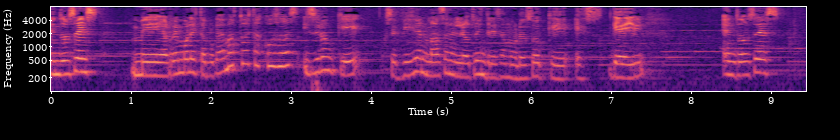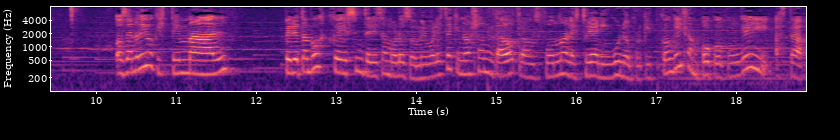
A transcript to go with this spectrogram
Entonces, me re molesta, porque además todas estas cosas hicieron que se fijen más en el otro interés amoroso que es Gail. Entonces, o sea, no digo que esté mal, pero tampoco es que es interés amoroso. Me molesta que no hayan dado trasfondo a la historia de ninguno, porque con Gail tampoco. Con Gail hasta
